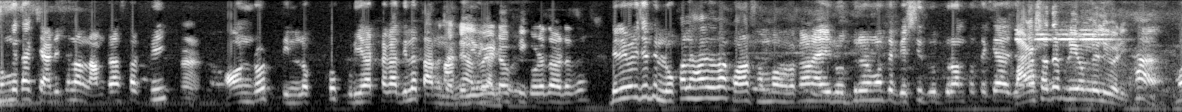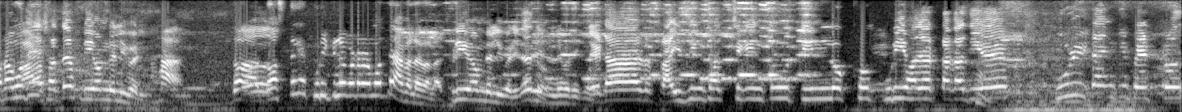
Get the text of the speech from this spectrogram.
সঙ্গে থাকছে অ্যাডিশনাল নাম ট্রান্সফার ফ্রি হ্যাঁ। অন রোড তিন লক্ষ কুড়ি হাজার টাকা দিলে তার নামে ডেলিভারিটাও ফ্রি করে। দাও এটাতে? ডেলিভারি যদি লোকালে হয় দাদা করা সম্ভব হবে। কারণ এই রোদ্দুরের মধ্যে বেশি দূর দূরান্ত থেকে ভাড়ার সাথে ফ্রি হোম ডেলিভারি হ্যাঁ মোটামুটি ভাড়ার সাথে ফ্রি হোম ডেলিভারি হ্যাঁ দশ থেকে কুড়ি কিলোমিটারের মধ্যে অ্যাভেলেবেল আছে। ফ্রি হোম ডেলিভারি তাই তো। এটার প্রাইসিং থাকছে কিন্তু তিন লক্ষ কুড়ি হাজার টাকা দিয়ে ফুল ট্যাঙ্কি পেট্রোল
